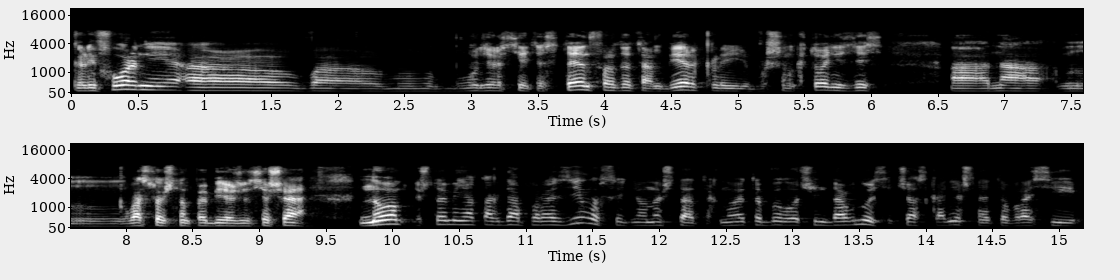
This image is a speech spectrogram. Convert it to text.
Калифорнии, а, в, в университете Стэнфорда, там Беркли, в Вашингтоне здесь а, на восточном побережье США. Но что меня тогда поразило в Соединенных Штатах, но это было очень давно, сейчас, конечно, это в России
